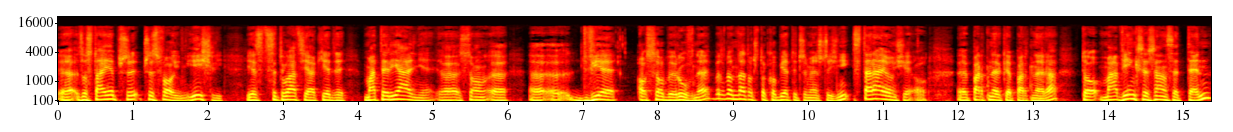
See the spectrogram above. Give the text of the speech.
e, zostaje przy, przy swoim. Jeśli jest sytuacja, kiedy materialnie e, są e, dwie osoby równe, bez względu na to, czy to kobiety, czy mężczyźni, starają się o e, partnerkę, partnera, to ma większe szanse ten,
